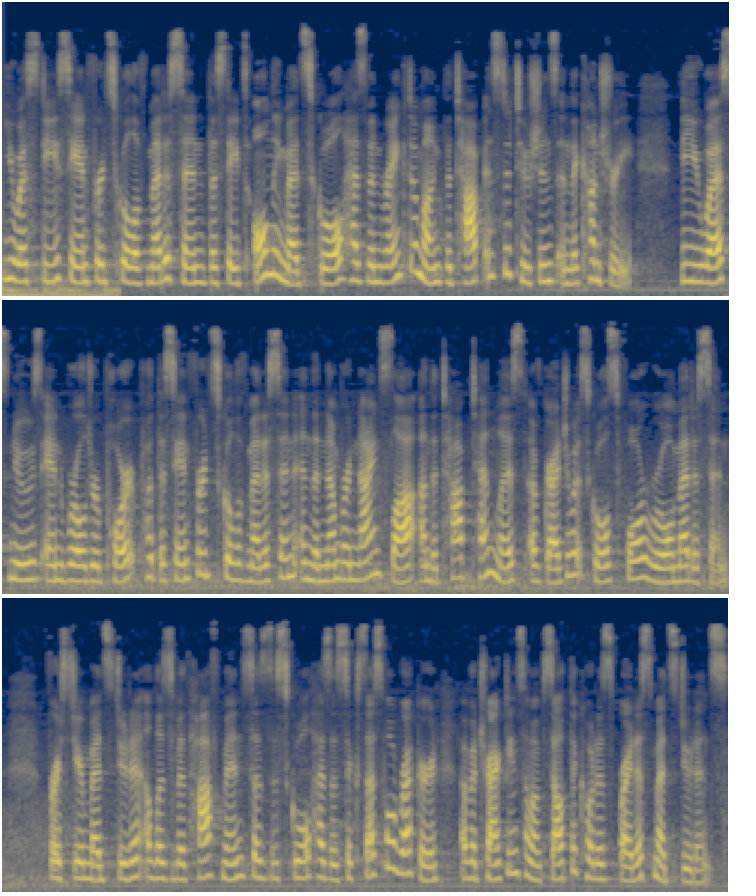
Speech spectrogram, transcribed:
USD Sanford School of Medicine, the state's only med school, has been ranked among the top institutions in the country. The U.S. News and World Report put the Sanford School of Medicine in the number 9 slot on the top 10 list of graduate schools for rural medicine. First year med student Elizabeth Hoffman says the school has a successful record of attracting some of South Dakota's brightest med students.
